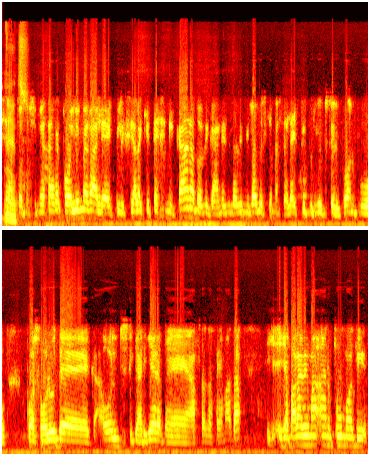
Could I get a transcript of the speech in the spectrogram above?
σε αυτό το σημείο. Θα είναι πολύ μεγάλη έκπληξη, αλλά και τεχνικά να το δει κανείς. Δηλαδή, μιλώντας και με στελέχη του Υπουργείου Εξωτερικών που, που ασχολούνται όλη τους την καριέρα με αυτά τα θέματα. Για παράδειγμα, αν πούμε ότι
